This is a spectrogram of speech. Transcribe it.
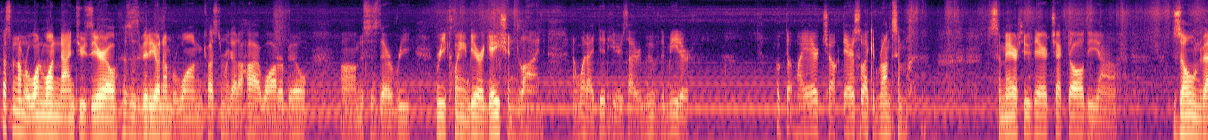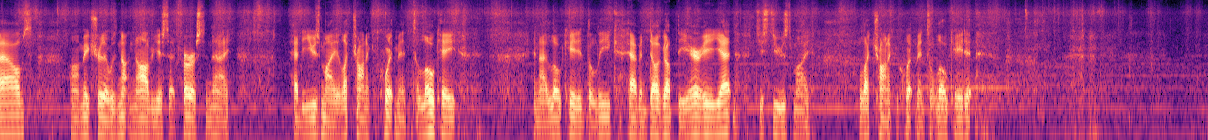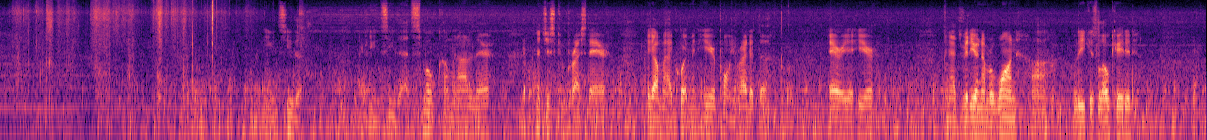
Customer number 11920. This is video number one. Customer got a high water bill. Um, this is their re reclaimed irrigation line. And what I did here is I removed the meter, hooked up my air chuck there so I could run some some air through there, checked all the uh, zone valves, uh, make sure there was nothing obvious at first, and then I had to use my electronic equipment to locate and I located the leak. Haven't dug up the area yet. Just used my electronic equipment to locate it. You can see the you can see that smoke coming out of there. It's just compressed air. I got my equipment here pointing right at the area here. And that's video number one. Uh, leak is located.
